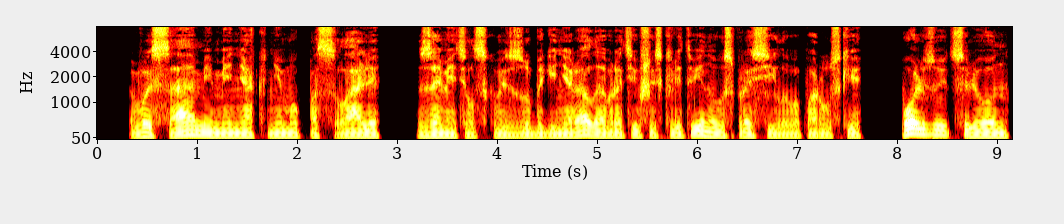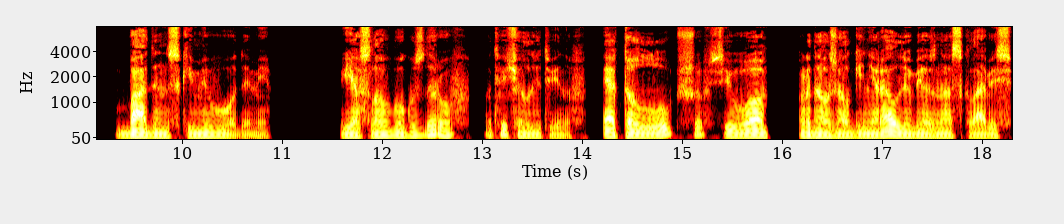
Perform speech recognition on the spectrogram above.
— Вы сами меня к нему послали, — заметил сквозь зубы генерал и, обратившись к Литвинову, спросил его по-русски, пользуется ли он баденскими водами. — Я, слава богу, здоров, — отвечал Литвинов. — Это лучше всего, — продолжал генерал, любезно осклабясь.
